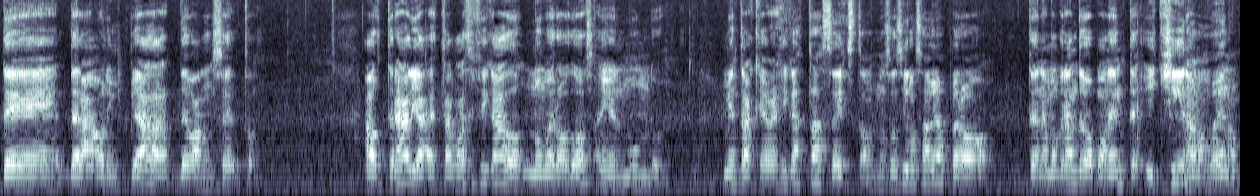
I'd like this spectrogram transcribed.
de, de la Olimpiada de baloncesto. Australia está clasificado número 2 en el mundo, mientras que Bélgica está sexto. No sé si lo sabías, pero tenemos grandes oponentes y China noveno.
